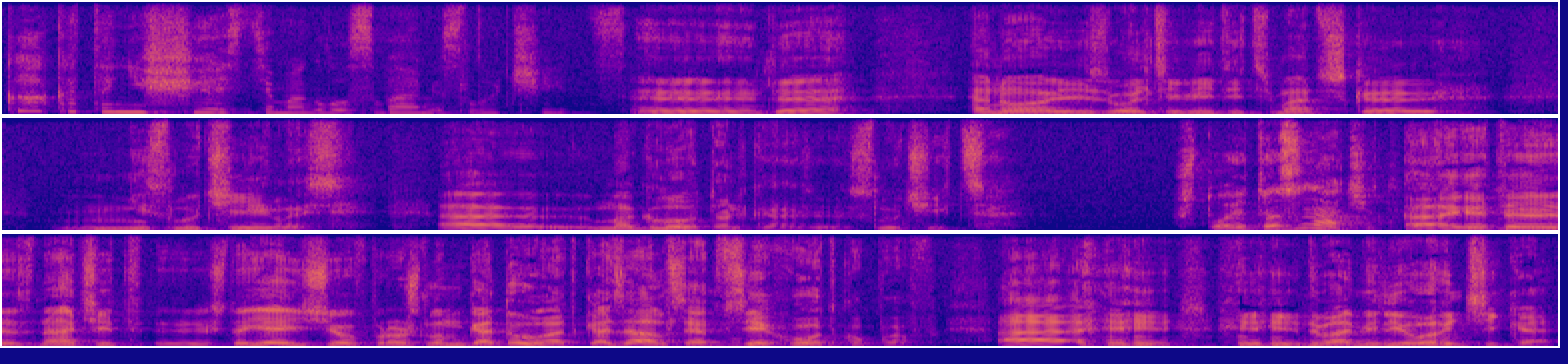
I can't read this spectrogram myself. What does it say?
как это несчастье могло с вами случиться? Э, да, оно, извольте видеть, матушка, не случилось, а могло только случиться. Что это значит? А это значит, э, что я еще в прошлом году отказался от всех откупов. А два миллиончика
